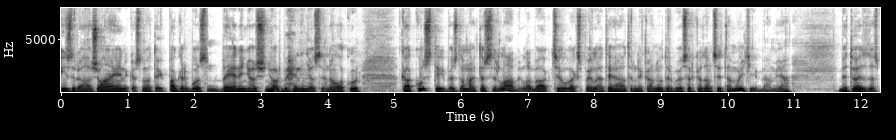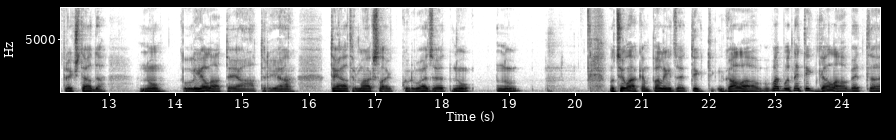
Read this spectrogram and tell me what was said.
izrāža aina, kas notiek pagarbos, bērniņos, šņurbēniņos, vienalga, kur kā kustība, es domāju, tas ir labi. Labāk cilvēks spēlē teātrī nekā nodarbojas ar kādām citām muļķībām. Ja? Bet vai tas priekš tāda nu, lielā teātrī, ja? teātrī mākslā, kur vajadzētu. Nu, nu, nu, cilvēkam palīdzēt tikt galā, varbūt ne tikt galā, bet uh,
